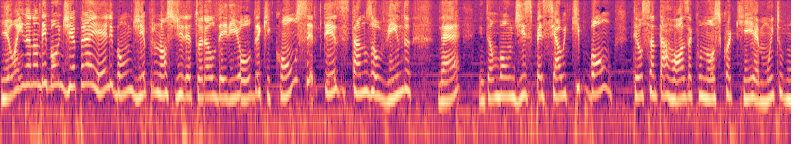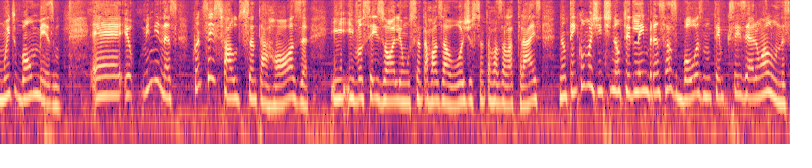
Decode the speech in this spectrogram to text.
e eu ainda não dei bom dia para ele. Bom dia para o nosso diretor Alderi Oldra, que com certeza está nos ouvindo, né? Então, bom dia especial e que bom ter o Santa Rosa conosco aqui. É muito, muito bom mesmo. É, eu, meninas, quando vocês falam do Santa Rosa e, e, vocês olham o Santa Rosa hoje, o Santa Rosa lá atrás, não tem como a gente não ter lembranças boas no tempo que vocês eram alunas.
